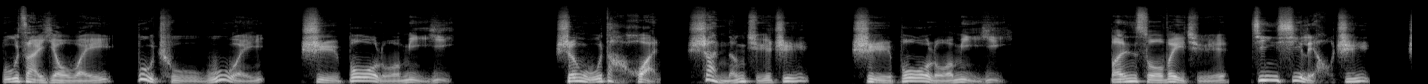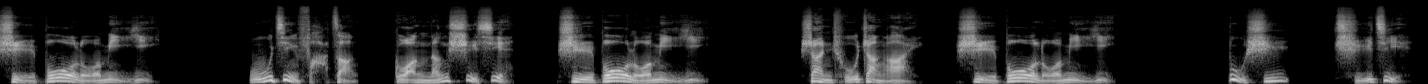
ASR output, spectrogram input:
不再有为。不处无为是波罗蜜意，生无大患，善能觉知是波罗蜜意，本所未觉，今悉了之是波罗蜜意，无尽法藏，广能示现是波罗蜜意，善除障碍是波罗蜜意，布施、持戒、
